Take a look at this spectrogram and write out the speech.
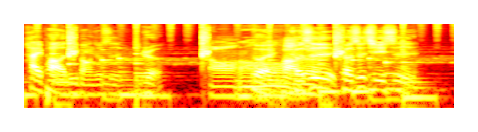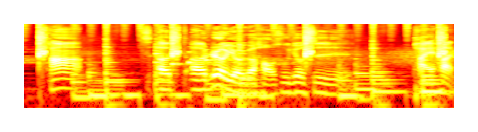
害怕的地方就是热。哦，对，可是可是其实它，呃呃，热有一个好处就是排汗。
